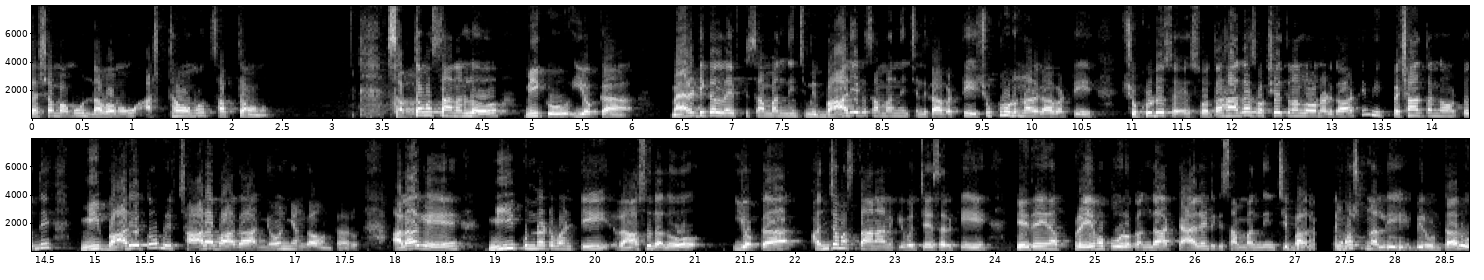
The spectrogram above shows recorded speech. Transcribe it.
దశమము నవమము అష్టమము సప్తమము. సప్తమ స్థానంలో మీకు ఈ యొక్క మ్యారిటికల్ లైఫ్కి సంబంధించి మీ భార్యకు సంబంధించింది కాబట్టి శుక్రుడు ఉన్నాడు కాబట్టి శుక్రుడు స్వతహాగా స్వక్షేత్రంలో ఉన్నాడు కాబట్టి మీకు ప్రశాంతంగా ఉంటుంది. మీ భార్యతో మీరు చాలా బాగా అన్యోన్యంగా ఉంటారు. అలాగే మీకున్నటువంటి రాసులలో ఈ యొక్క పంచమ స్థానానికి వచ్చేసరికి ఏదైనా ప్రేమపూర్వకంగా టాలెంట్కి సంబంధించి బాగా ఎమోషనల్లీ మీరు ఉంటారు.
